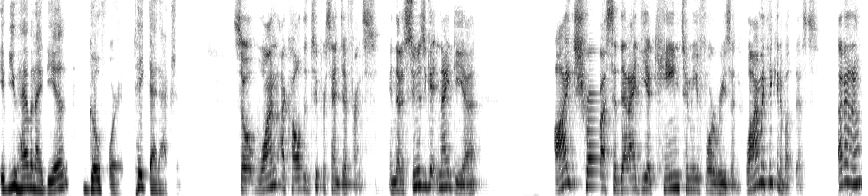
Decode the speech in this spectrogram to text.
if you have an idea go for it take that action So one, I call it the two percent difference, in that as soon as you get an idea, I trust that that idea came to me for a reason. Why am I thinking about this? I don't know.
